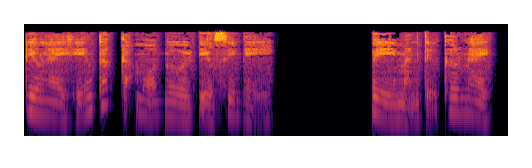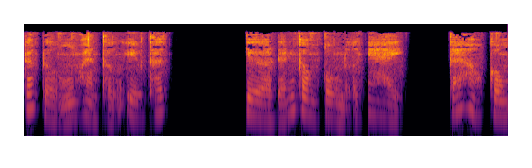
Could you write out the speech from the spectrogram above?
điều này khiến tất cả mọi người đều suy nghĩ. Vì mạnh tiểu thư này rất được hoàng thượng yêu thích. Chưa đến công phu nửa ngày, Cá hậu cung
